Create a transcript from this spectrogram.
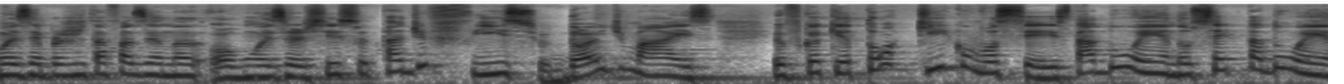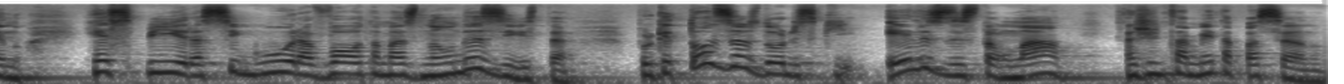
Um exemplo, a gente tá fazendo algum exercício, tá difícil, dói demais. Eu fico aqui, eu tô aqui com vocês, tá doendo, eu sei que tá doendo. Respira, segura, volta, mas não desista. Porque todas as dores que eles estão lá, a gente também tá passando.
